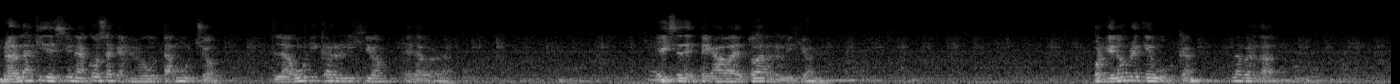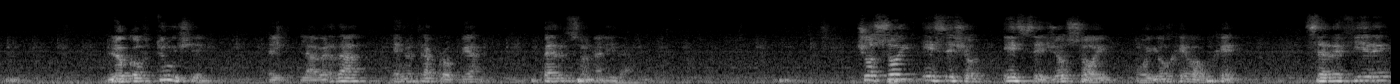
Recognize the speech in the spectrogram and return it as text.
Blavatsky decía una cosa que a mí me gusta mucho, la única religión es la verdad. Y ahí se despegaba de todas las religiones. Porque el hombre que busca la verdad, lo construye, el- la verdad es nuestra propia personalidad. Yo soy ese yo, ese yo soy, o yo Uje, se refiere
